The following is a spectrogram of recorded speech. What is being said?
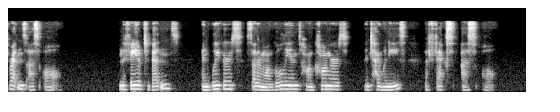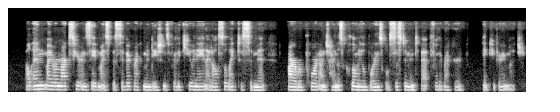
threatens us all. And the fate of Tibetans and Uyghurs, Southern Mongolians, Hong Kongers, and Taiwanese affects us all. I'll end my remarks here and save my specific recommendations for the Q&A, and I'd also like to submit our report on China's colonial boarding school system in Tibet for the record. Thank you very much.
